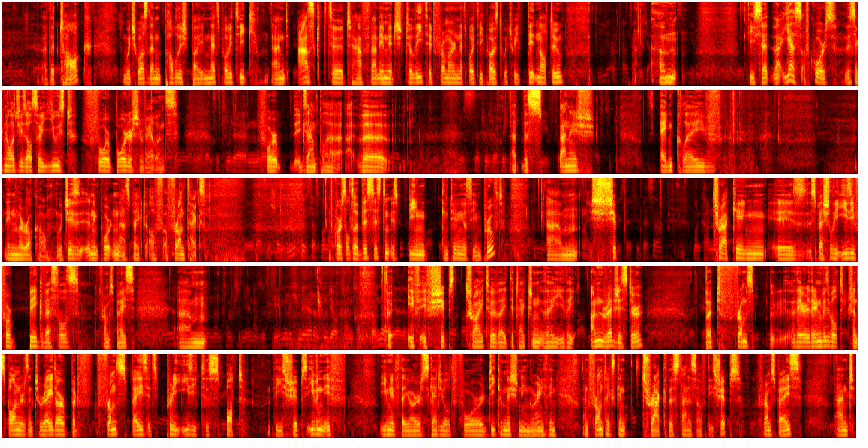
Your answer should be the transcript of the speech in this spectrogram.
the talk, which was then published by Netzpolitik and asked to, to have that image deleted from our Netzpolitik post, which we did not do, um, he said that yes, of course, this technology is also used for border surveillance. For example, uh, the at the Spanish enclave in Morocco, which is an important aspect of, of Frontex. Of course, also this system is being continuously improved. Um, ship tracking is especially easy for big vessels from space. Um, so if, if ships try to evade detection, they, they unregister, but from they're they're invisible to transponders and to radar. But from space, it's pretty easy to spot these ships, even if even if they are scheduled for decommissioning or anything. And Frontex can track the status of these ships from space. And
